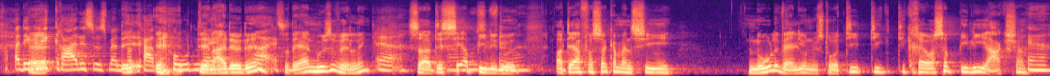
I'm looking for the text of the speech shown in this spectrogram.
Og det er vel Øh, ikke gratis, hvis man får kappet poten det, af. nej, det er jo det. Nej. Så det er en musefælde, ikke? Ja. Så det ser Nå, billigt ud. Og derfor så kan man sige, nogle value-investorer, de, de, de kræver så billige aktier, Ja.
